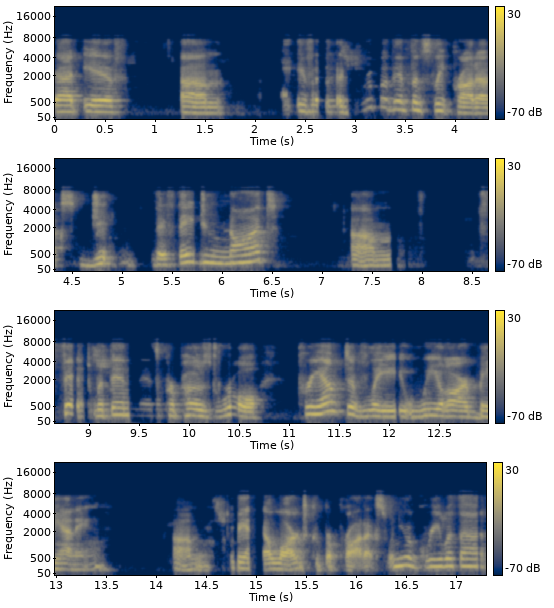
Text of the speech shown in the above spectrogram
that if um, if a, a, group of infant sleep products do, if they do not um, fit within this proposed rule, preemptively we are banning um, banning a large group of products. Wouldn't you agree with that?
